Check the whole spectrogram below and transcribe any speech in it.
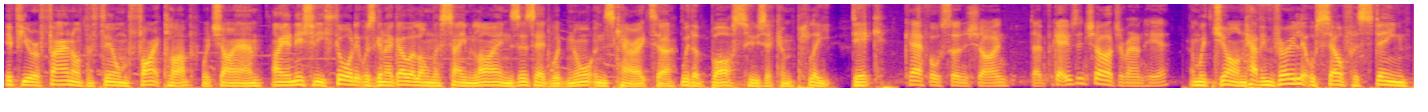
If you're a fan of the film Fight Club, which I am, I initially thought it was going to go along the same lines as Edward Norton's character, with a boss who's a complete dick. Careful, sunshine. Don't forget who's in charge around here. And with John having very little self esteem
